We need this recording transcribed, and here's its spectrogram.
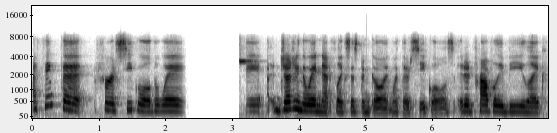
I think that for a sequel, the way judging the way Netflix has been going with their sequels, it'd probably be like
